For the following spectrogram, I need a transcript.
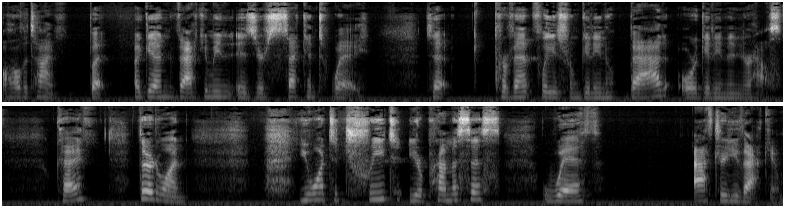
all the time. But again, vacuuming is your second way to prevent fleas from getting bad or getting in your house. Okay? Third one, you want to treat your premises with after you vacuum.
